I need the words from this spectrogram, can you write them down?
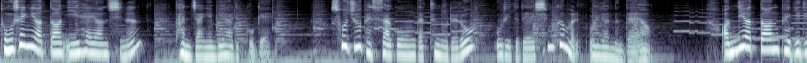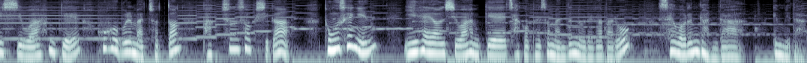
동생이었던 이혜연 씨는 단장의 미아리고개, 소주 뱃사공 같은 노래로 우리들의 심금을 울렸는데요. 언니였던 백일희 씨와 함께 호흡을 맞췄던 박춘석 씨가 동생인 이혜연 씨와 함께 작업해서 만든 노래가 바로 세월은 간다입니다.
